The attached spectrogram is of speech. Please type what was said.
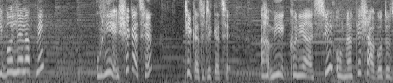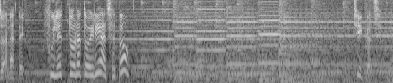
কি বললেন আপনি? উনি এসে গেছেন? ঠিক আছে ঠিক আছে। আমি এক্ষুনি আসছি ওনাকে স্বাগত জানাতে। ফুলের তোরা তৈরি আছে তো? ঠিক আছে।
